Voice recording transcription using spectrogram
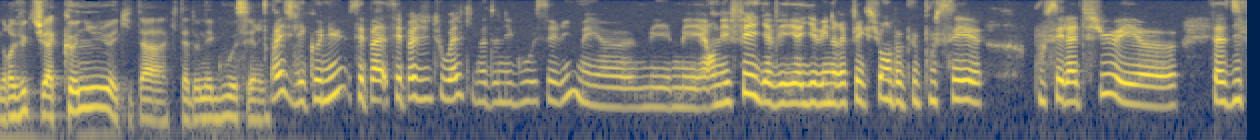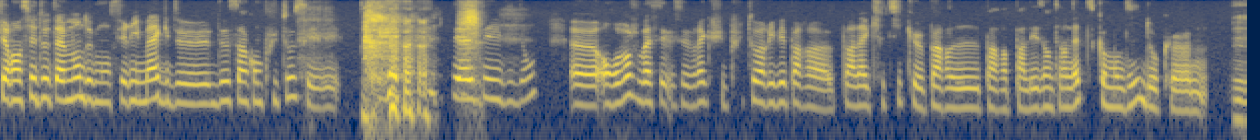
une revue que tu as connue et qui t'a qui t'a donné goût aux séries? Oui, je l'ai connue. C'est pas c'est pas du tout elle qui m'a donné goût aux séries, mais mais mais en effet, il y avait il y avait une réflexion un peu plus poussée poussée là-dessus et ça se différenciait totalement de mon série mag de, de 5 ans plus tôt. C'est c'est assez évident. Euh, en revanche, c'est vrai que je suis plutôt arrivée par, euh, par la critique, euh, par, par, par les internets, comme on dit. Donc, mm.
